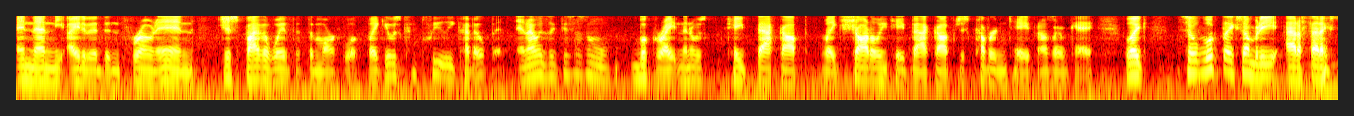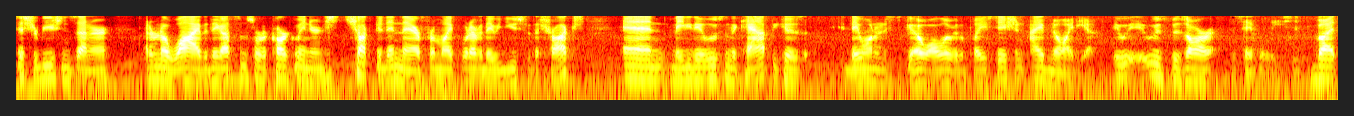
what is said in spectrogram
and then the item had been thrown in just by the way that the mark looked like it was completely cut open and i was like this doesn't look right and then it was taped back up like shoddily taped back up just covered in tape and i was like okay like so it looked like somebody at a fedex distribution center i don't know why but they got some sort of car cleaner and just chucked it in there from like whatever they would use for the trucks and maybe they loosened the cap because they wanted it to go all over the PlayStation. I have no idea. It, it was bizarre to say the least. But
